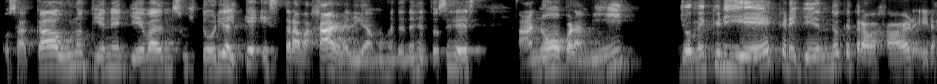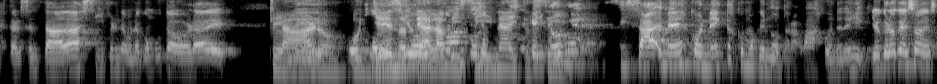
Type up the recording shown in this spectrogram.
o sea, cada uno tiene, lleva en su historia el que es trabajar, digamos, ¿entendés? Entonces es, ah, no, para mí, yo me crié creyendo que trabajar era estar sentada así frente a una computadora de... Claro, oyéndote a la oficina y todo. Que yo me, si me desconecto es como que no trabajo, ¿entendés? Yo creo que eso es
